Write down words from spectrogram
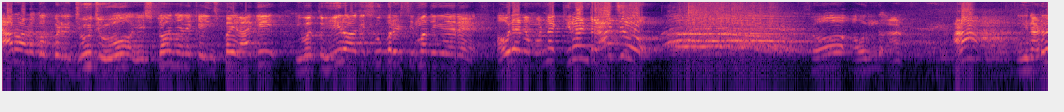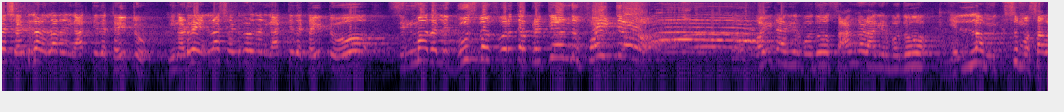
ಯಾರು ಆಡಕ್ ಹೋಗ್ಬೇಡ್ರಿ ಜೂಜು? ಎಷ್ಟೊಂದ್ ಜನಕ್ಕೆ ಇನ್ಸ್ಪೈರ್ ಆಗಿ ಇವತ್ತು ಹೀರೋ ಆಗಿ ಸೂಪರ್ ಹಿಟ್ ಸಿನಿಮಾ ತೆಗಿದಾರೆ ಅವರೇ ನಮ್ಮ ಅಣ್ಣ ಕಿರಣ್ ರಾಜು. ಸೊ ಒಂದು ಅಣ್ಣ, ಈ ನಡುವೆ ಶರ್ಟ್ಗಳೆಲ್ಲ ನನಗೆ ಆಗ್ತಿದೆ ಟೈಟು. ಈ ನಡುವೆ ಎಲ್ಲ ಶರ್ಟ್ಗಳು ನನಗೆ ಆಗ್ತಿದೆ ಟೈಟು. ಸಿನಿಮಾದಲ್ಲಿ ಗೂಸ್ ಬಾಕ್ಸ್ ಬರುತ್ತೆ ಪ್ರತಿಯೊಂದು ಫೈಟ್ ಫೈಟ್ ಆಗಿರ್ಬೋದು ಸಾಂಗ್ಗಳಾಗಿರ್ಬೋದು ಎಲ್ಲ ಮಿಕ್ಸ್ ಮಸಾಲ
